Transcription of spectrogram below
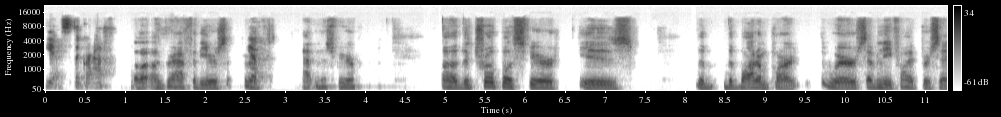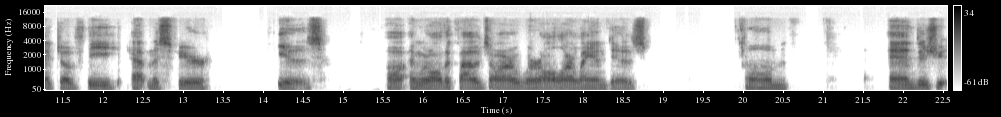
Yes, the graph. a, a graph of the Earth's, Yep. Earth's atmosphere. Uh, the troposphere is the, the bottom part. where 75% of the atmosphere is, uh, and where all the clouds are, where all our land is. Um, and as you,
